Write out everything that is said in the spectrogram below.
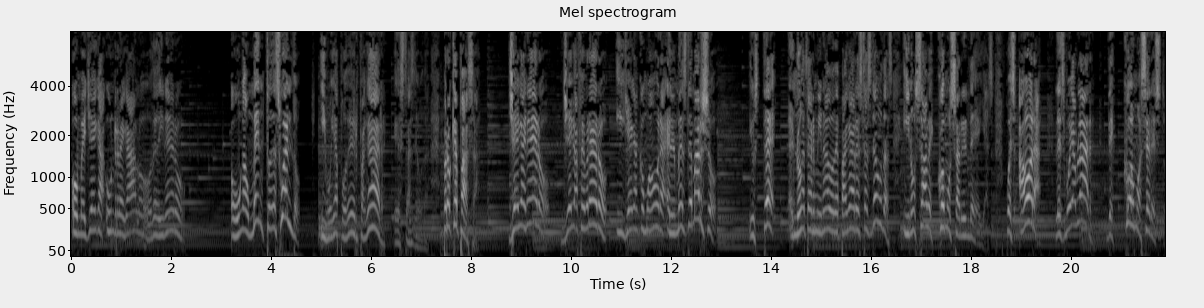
o me llega un regalo de dinero o un aumento de sueldo y voy a poder pagar estas deudas. Pero ¿qué pasa? Llega enero, llega febrero y llega como ahora el mes de marzo y usted no ha terminado de pagar estas deudas y no sabe cómo salir de ellas. Pues ahora les voy a hablar de cómo hacer esto.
